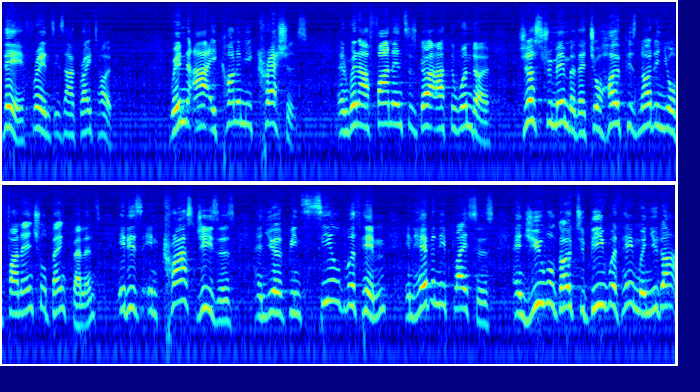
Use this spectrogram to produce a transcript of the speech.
there, friends, is our great hope. When our economy crashes and when our finances go out the window, just remember that your hope is not in your financial bank balance, it is in Christ Jesus, and you have been sealed with Him in heavenly places, and you will go to be with Him when you die.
